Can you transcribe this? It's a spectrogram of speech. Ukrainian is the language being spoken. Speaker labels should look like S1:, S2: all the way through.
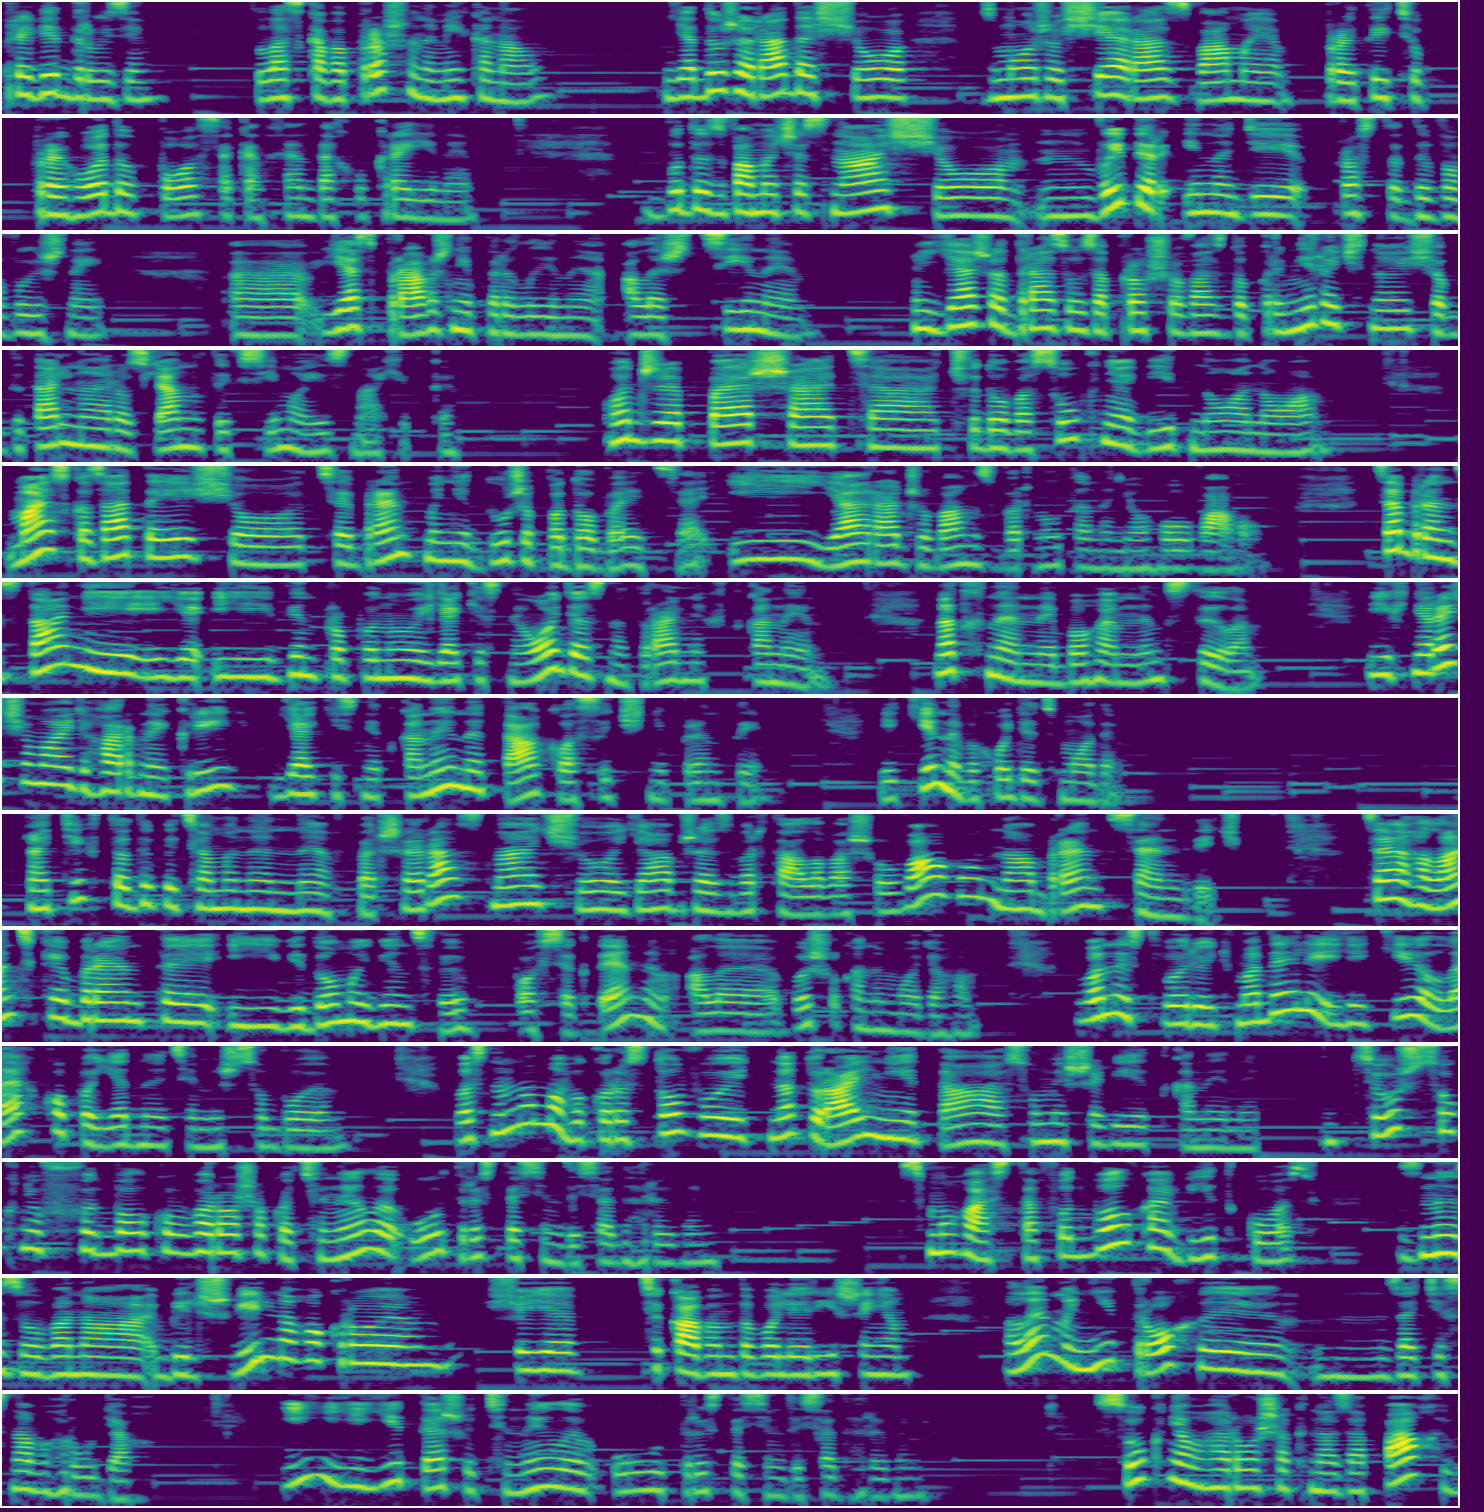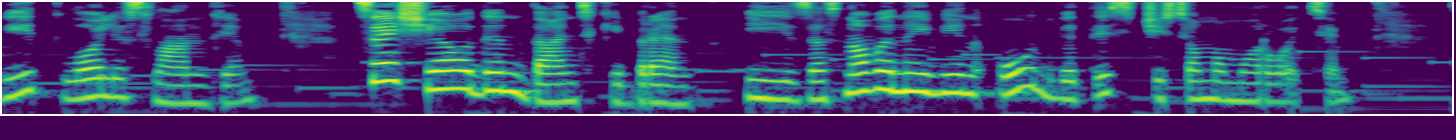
S1: Привіт, друзі! Ласкаво прошу на мій канал. Я дуже рада, що зможу ще раз з вами пройти цю пригоду по секонд-хендах України. Буду з вами чесна, що вибір іноді просто дивовижний. Е, Є справжні перлини, але ж ціни. Я ж одразу запрошую вас до примірочної, щоб детально розглянути всі мої знахідки. Отже, перша ця чудова сукня від Noa Noa. Маю сказати, що цей бренд мені дуже подобається, і я раджу вам звернути на нього увагу. Це бренд з Данії, і- він пропонує якісний одяг з натуральних тканин, натхненний богемним стилем. Їхні речі мають гарний крій, якісні тканини та класичні принти, які не виходять з моди. А ті, хто дивиться мене не в перший раз, знають, що я вже звертала вашу увагу на бренд Sandwich. Це голландський бренд, і відомий він своїм повсякденним, але вишуканим одягом. Вони створюють моделі, які легко поєднуються між собою. В основному використовують натуральні та сумішеві тканини. Цю ж сукню в футболку в горошок оцінили у 370 гривень. Смугаста футболка від кос. Знизу вона більш вільного крою, що є цікавим доволі рішенням, але мені трохи затісна в грудях. І її теж оцінили у 370 гривень. Сукня в горошок на запах від Лоліс Ландрі. Це ще один данський бренд, і заснований він у 2007 році.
